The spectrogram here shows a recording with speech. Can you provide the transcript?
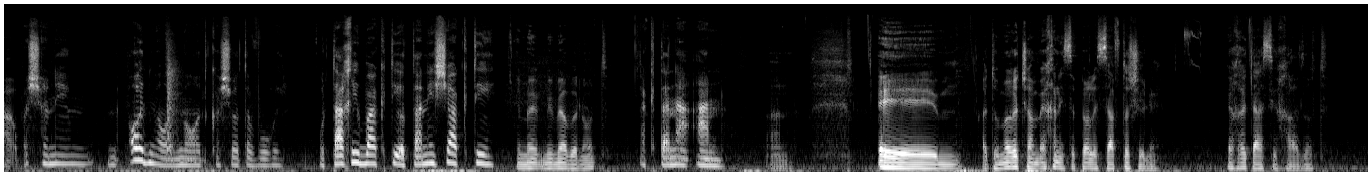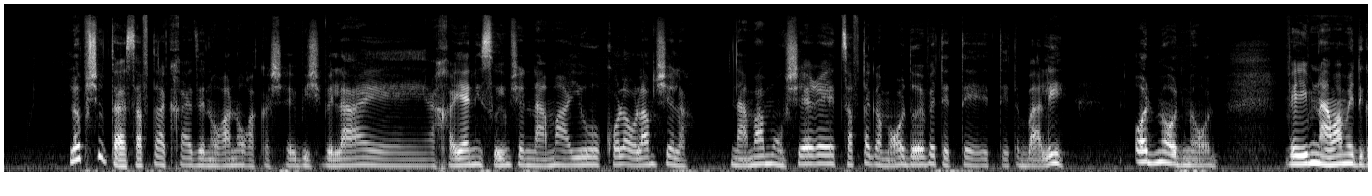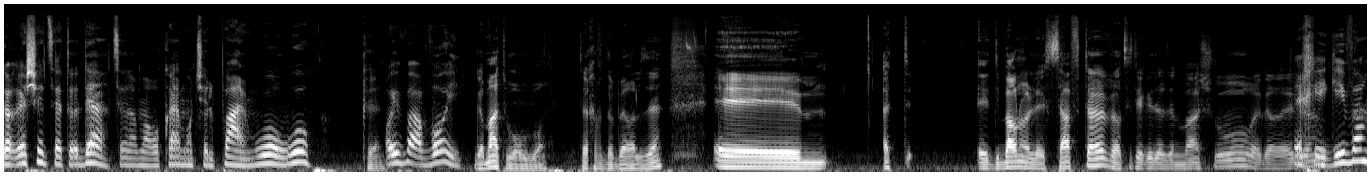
ארבע שנים מאוד מאוד מאוד קשות עבורי. אותה חיבקתי, אותה נשקתי. מי מהבנות? הקטנה, אן. אנ. אה, את אומרת שם, איך אני אספר לסבתא שלי? איך הייתה השיחה הזאת? לא פשוטה, סבתא לקחה את זה נורא נורא קשה. בשבילה, אה, החיי הנישואים של נעמה היו כל העולם שלה. נעמה מאושרת, סבתא גם מאוד אוהבת את, אה, את, את בעלי. מאוד מאוד מאוד. ואם נעמה מתגרשת, זה, אתה יודע, אצל המרוקאים עוד של פעם, וואו, וואו, כן. אוי ואבוי. גם את, וואו וואו. תכף נדבר על זה. אה, את... אה, דיברנו על סבתא, ורציתי להגיד על זה משהו. רגע, רגע. איך היא הגיבה?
